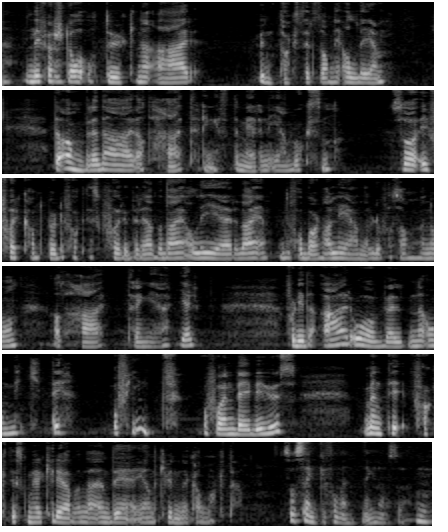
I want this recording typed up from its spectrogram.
De første åtte ukene er unntakstilstand i alle hjem. Det andre det er at her trengs det mer enn én voksen. Så i forkant bør du faktisk forberede deg, alliere deg, enten du får barn alene eller du får sammen med noen, at her trenger jeg hjelp. Fordi det er overveldende og mektig og fint å få en baby i hus, men faktisk mer krevende enn det en kvinne kan makte. Så senke forventningene også. Mm.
